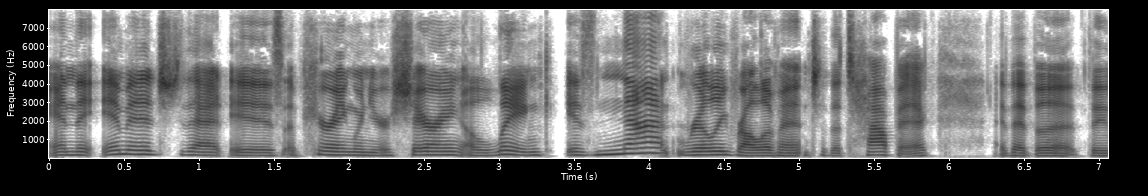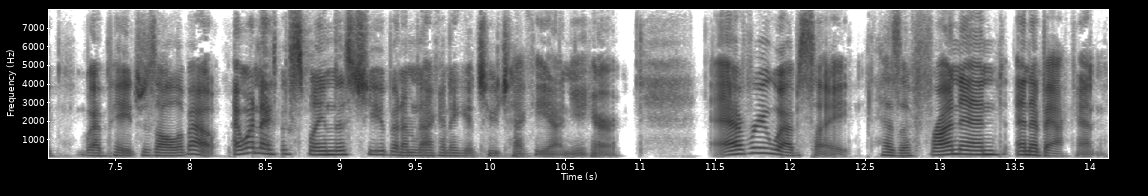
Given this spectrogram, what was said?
And the image that is appearing when you're sharing a link is not really relevant to the topic that the, the web page is all about. I want to explain this to you, but I'm not going to get too techy on you here. Every website has a front end and a back end.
